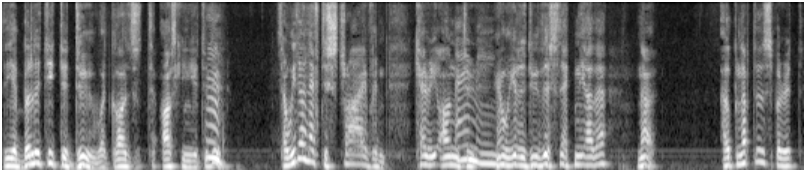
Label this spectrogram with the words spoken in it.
the ability to do what God's t- asking you to do. Hmm. So we don't have to strive and carry on to, Amen. you know, we're going to do this, that, and the other. No. Open up to the Spirit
